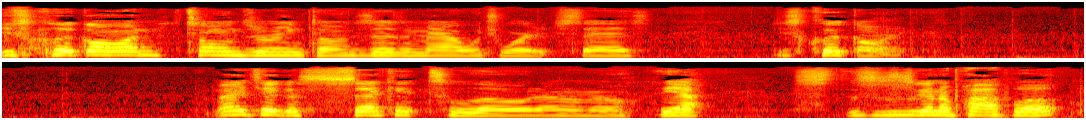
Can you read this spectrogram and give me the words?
just click on tones or ringtones. Doesn't matter which word it says. Just click on it. Might take a second to load. I don't know. Yeah, this is gonna pop up.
